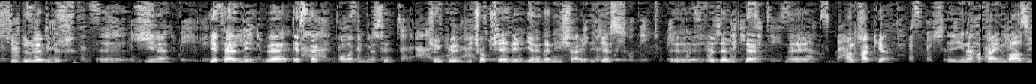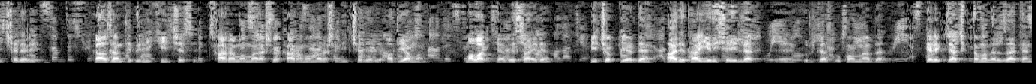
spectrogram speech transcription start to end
sürdürülebilir, yine yeterli ve esnek olabilmesi. Çünkü birçok şehri yeniden inşa edeceğiz. Ee, özellikle e, Antakya, e, yine Hatay'ın bazı ilçeleri, Gaziantep'in iki ilçesi, Kahramanmaraş ve Kahramanmaraş'ın ilçeleri, Adıyaman, Malatya vesaire birçok yerde adeta yeni şehirler e, kuracağız. Bu konularda gerekli açıklamaları zaten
